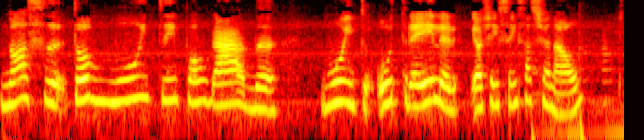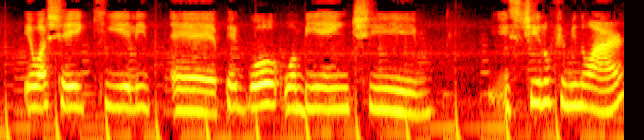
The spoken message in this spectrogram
Nossa, tô muito empolgada. Muito. O trailer eu achei sensacional. Eu achei que ele é, pegou o ambiente estilo filme no ar,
